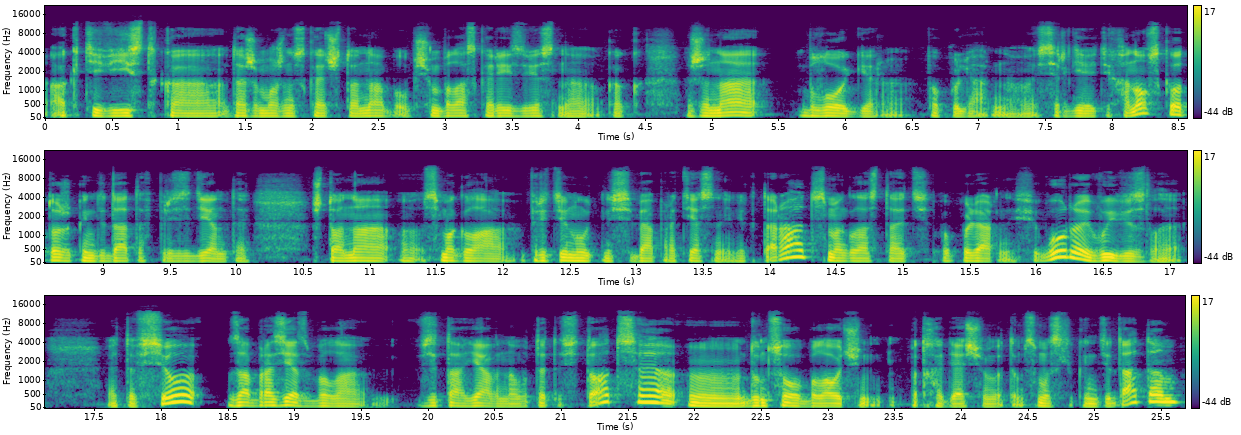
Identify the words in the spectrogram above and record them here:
активистка, даже можно сказать, что она, в общем, была скорее известна как жена блогера популярного Сергея Тихановского, тоже кандидата в президенты, что она э, смогла притянуть на себя протестный электорат, смогла стать популярной фигурой, вывезла это все. За образец была взята явно вот эта ситуация. Э, Дунцова была очень подходящим в этом смысле кандидатом.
